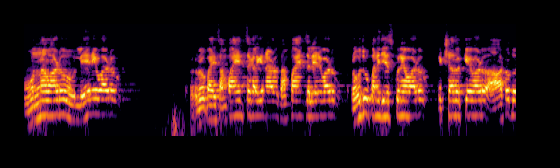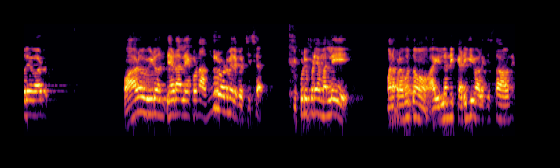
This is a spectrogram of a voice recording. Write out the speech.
ఉన్నవాడు లేనివాడు రూపాయి సంపాదించగలిగినాడు సంపాదించలేనివాడు రోజు పని చేసుకునేవాడు రిక్షా దొక్కేవాడు ఆటో తోలేవాడు వాడు వీడు అని తేడా లేకుండా అందరూ రోడ్డు మీదకి వచ్చేసారు. ఇప్పుడిప్పుడే మళ్ళీ మన ప్రభుత్వం ఆ ఇళ్ళని కడిగి వాళ్ళకి ఇస్తా ఉంది.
